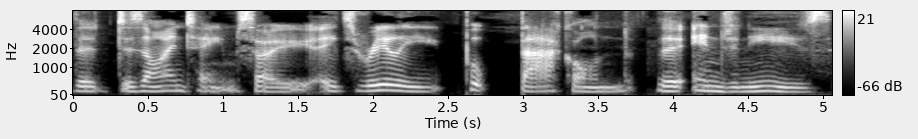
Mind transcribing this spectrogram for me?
the design team. So it's really put back on the engineers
